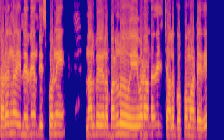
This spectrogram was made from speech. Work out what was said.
సడన్గా ఈ నిర్ణయం తీసుకొని నలభై వేల బండ్లు ఇవ్వడం అనేది చాలా గొప్ప మాట ఇది.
